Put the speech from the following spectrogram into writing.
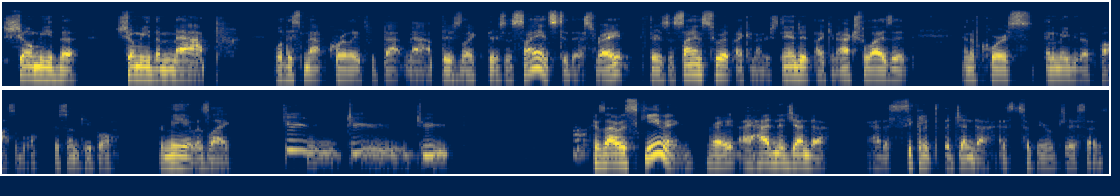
show me the show me the map. Well, this map correlates with that map. There's like there's a science to this, right? If there's a science to it, I can understand it, I can actualize it. And of course, and maybe that's possible for some people. For me, it was like because I was scheming, right? I had an agenda. I had a secret agenda, as Tsoknyi Rinpoche says.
